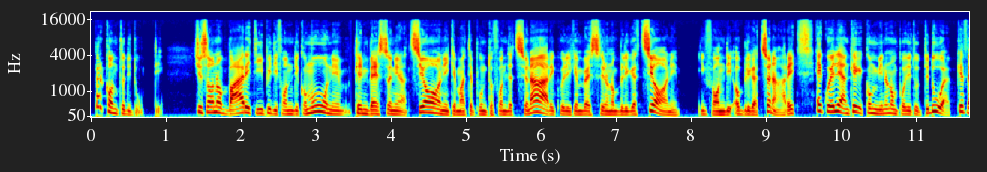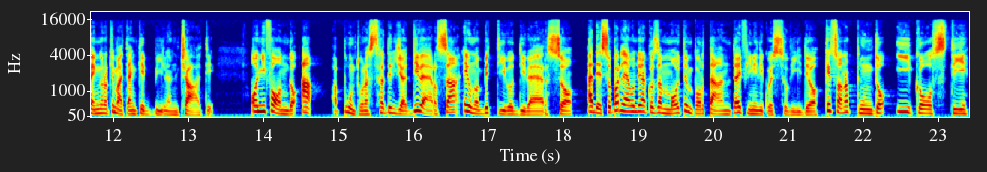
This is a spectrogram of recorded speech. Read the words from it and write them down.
per conto di tutti. Ci sono vari tipi di fondi comuni che investono in azioni, chiamati appunto fondi azionari, quelli che investono in obbligazioni, i fondi obbligazionari, e quelli anche che combinano un po' di tutti e due, che vengono chiamati anche bilanciati. Ogni fondo ha appunto una strategia diversa e un obiettivo diverso. Adesso parliamo di una cosa molto importante ai fini di questo video, che sono appunto i costi.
